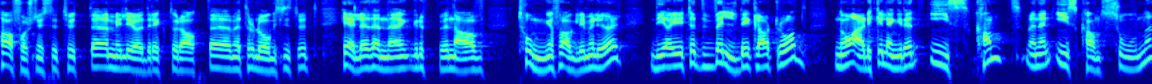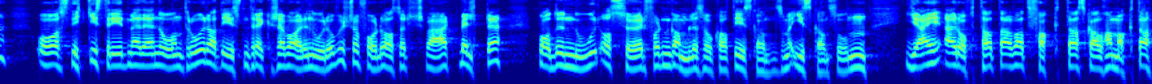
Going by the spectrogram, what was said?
Havforskningsinstituttet, Miljødirektoratet, Meteorologisk institutt, hele denne gruppen av tunge faglige miljøer. De har gitt et veldig klart råd. Nå er det ikke lenger en iskant, men en iskantsone og stikk i strid med det noen tror, at isen trekker seg bare nordover, så får du altså et svært belte både nord og sør for den gamle såkalte iskanten, som er iskantsonen. Jeg er opptatt av at fakta skal ha makta.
